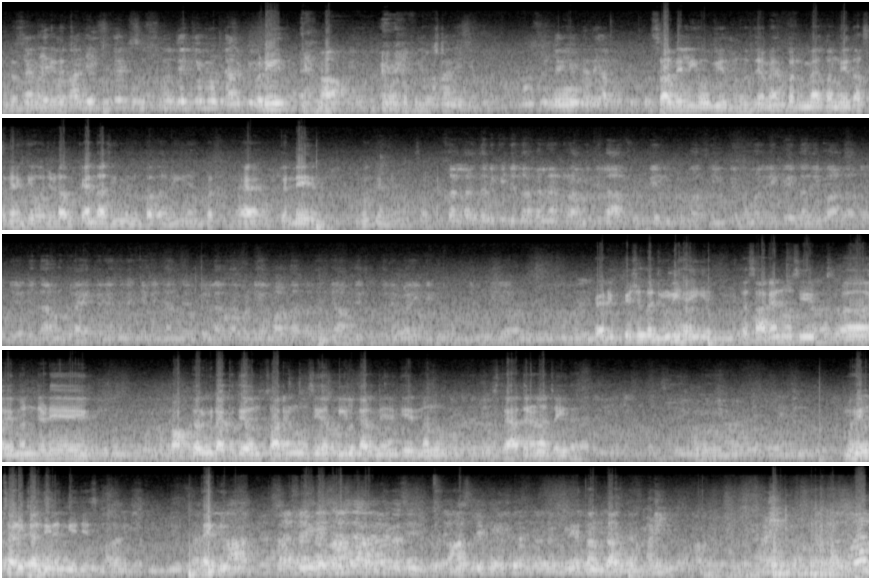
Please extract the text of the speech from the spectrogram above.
ਸਬਜ਼ੀ ਮੰਡੀ ਦਾ ਚੱਕਰ ਸੀ। ਪੁਲਿਸ ਨੂੰ ਦੇਖ ਕੇ ਵੀ ਉਹ ਡਰ ਕੇ ਬੜੀ ਹਾਂ। ਸਾਡੇ ਲਈ ਉਹ ਵੀ ਮੁਲਜ਼ਮ ਹੈ ਪਰ ਮੈਂ ਤੁਹਾਨੂੰ ਇਹ ਦੱਸ ਰਿਹਾ ਕਿ ਉਹ ਜਿਹੜਾ ਉਹ ਕਹਿੰਦਾ ਸੀ ਮੈਨੂੰ ਪਤਾ ਨਹੀਂ ਹੈ ਪਰ ਹੈ ਤਿੰਨੇ ਮੁਲਜ਼ਮ ਨੇ ਸਾਡੇ। ਤਾਂ ਲੱਗਦਾ ਨਹੀਂ ਕਿ ਜਿੱਦਾਂ ਪਹਿਲਾਂ ਡਰਾਮੇ 'ਚ ਲਾਭ ਸੁੱਟ ਕੇ ਜੀ ਪ੍ਰਵਾਸੀ ਤੇ ਹੁਣ ਇੱਕ ਇਦਾਂ ਦੀ ਵਾਰਦਾਤ ਆਉਂਦੀ ਹੈ ਜਿੱਦਾਂ ਹੁਣ ਕਿਰਾਏ ਤੇ ਰਹਿੰਦੇ ਨੇ ਚਲੇ ਜਾਂਦੇ ਨੇ ਕੋਈ ਲੱਗਦਾ ਵੱਡੀਆਂ ਵਾਰਦਾਤਾਂ ਨੂੰ ਅੰਜਾਮ ਦੇ ਸਕਦੇ ਨੇ ਵੈਰੀਫਿਕੇਸ਼ਨ ਹੋਣੀ ਜ਼ਰੂਰੀ ਹੈ ਵੈਰੀਫਿਕੇਸ਼ਨ ਤਾਂ ਜ਼ਰੂਰੀ ਹੈ ਹੀ ਹੈ। ਇਹ ਤਾਂ ਸਾਰਿਆਂ ਨੂੰ ਅਸੀਂ ਇਵਨ ਜਿਹੜੇ ਡਾਕਟਰ ਵੀ ਰੱਖਦੇ ਹਨ ਸਾਰਿਆਂ ਨੂੰ ਅਸੀਂ ਅਪੀਲ ਕਰਦੇ ਹਾਂ ਕਿ ਇਹਨਾਂ ਨੂੰ ਇਸਤਿਆਰ ਦੇਣਾ ਚਾਹੀਦਾ ਹੈ। ਮੁਹਿੰਮ ਸਾਡੀ ਚੱਲਦੀ ਰਹਿੰਦੀ ਹੈ ਜੀ ਇਸ ਮਾਮਲੇ ਵਿੱਚ। ਥੈਂਕ ਯੂ ਮੈਂ ਤੁਹਾਨੂੰ ਦੱਸ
